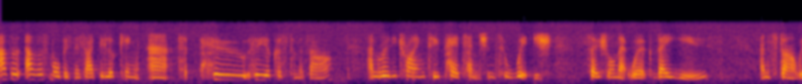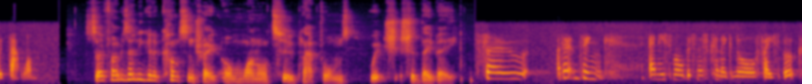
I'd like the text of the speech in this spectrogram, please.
as a, as a small business, I'd be looking at who, who your customers are and really trying to pay attention to which social network they use and start with that one. So, if I was only going to concentrate on one or two platforms, which should they be? So, I don't think any small business can ignore Facebook.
